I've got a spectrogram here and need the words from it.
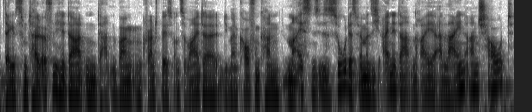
Da gibt es zum Teil öffentliche Daten, Datenbanken, Crunchbase und so weiter, die man kaufen kann meistens ist es so, dass wenn man sich eine Datenreihe allein anschaut,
